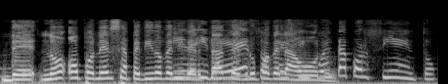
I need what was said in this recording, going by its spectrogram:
De no oponerse a pedido de Y de- y libertad de del eso, grupo de la el ONU. 50%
